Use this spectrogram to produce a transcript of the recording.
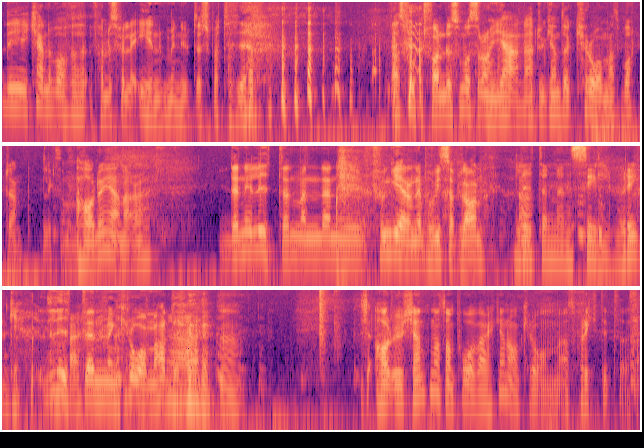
Det kan det vara för, för att du spelar en minuters partier. Fast fortfarande så måste du ha en hjärna. Du kan inte ha kromat bort den. Liksom. Har du en hjärna? då? Den är liten men den är fungerande på vissa plan. Liten men silvrig. Liten men kromad. Ja. Ja. Har du känt någon sån påverkan av krom? Alltså på riktigt? Alltså?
